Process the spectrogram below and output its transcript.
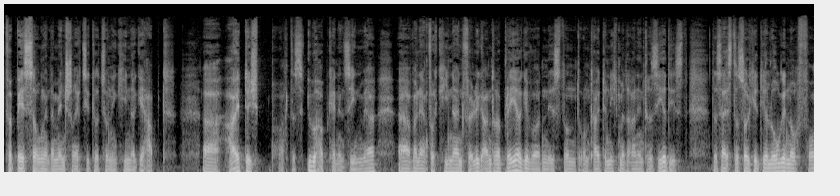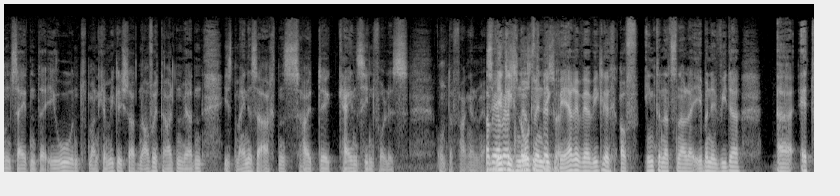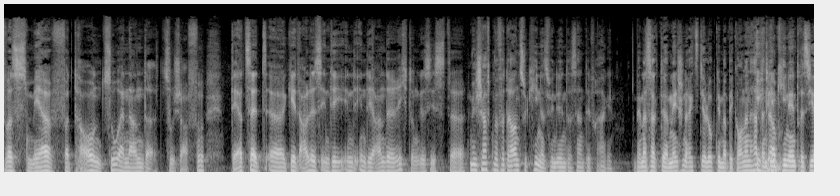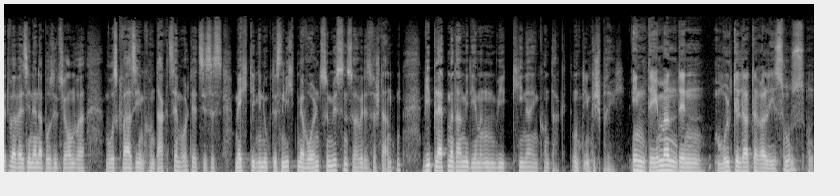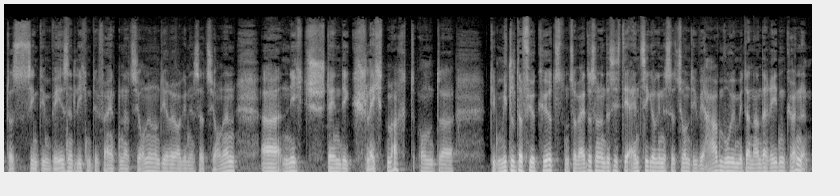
Verbesserungen der Menschenrechtssituation in China gehabt. Äh, heute macht das überhaupt keinen Sinn mehr, äh, weil einfach China ein völlig anderer Player geworden ist und, und heute nicht mehr daran interessiert ist. Das heißt, dass solche Dialoge noch von Seiten der EU und mancher Mitgliedstaaten aufrechterhalten werden, ist meines Erachtens heute kein sinnvolles Unterfangen mehr. Was wirklich notwendig wäre, wäre wirklich auf internationaler Ebene wieder äh, etwas mehr Vertrauen zueinander zu schaffen, Derzeit äh, geht alles in die, in, in die andere Richtung. Das ist, äh Wie schafft man Vertrauen zu China? Das finde ich eine interessante Frage. Wenn man sagt, der Menschenrechtsdialog, den man begonnen hat, an dem China interessiert war, weil es in einer Position war, wo es quasi im Kontakt sein wollte. Jetzt ist es mächtig genug, das nicht mehr wollen zu müssen, so habe ich das verstanden. Wie bleibt man dann mit jemandem wie China in Kontakt und im Gespräch? Indem man den Multilateralismus, und das sind im Wesentlichen die Vereinten Nationen und ihre Organisationen, äh, nicht ständig schlecht macht und äh, die Mittel dafür kürzt und so weiter, sondern das ist die einzige Organisation, die wir haben, wo wir miteinander reden können.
